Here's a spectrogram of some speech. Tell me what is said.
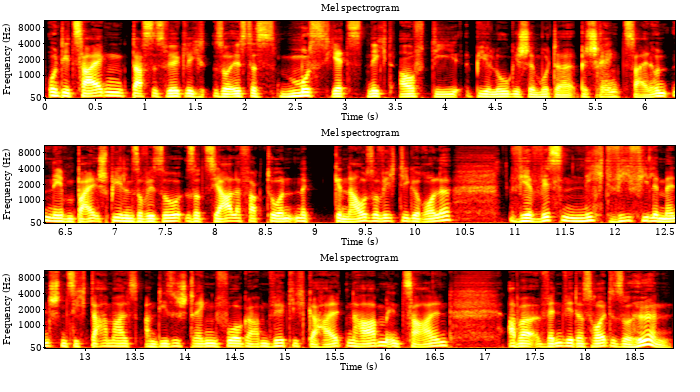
und die zeigen, dass es wirklich so ist. Das muss jetzt nicht auf die biologische Mutter beschränkt sein. Und nebenbei spielen sowieso soziale Faktoren eine genauso wichtige Rolle. Wir wissen nicht, wie viele Menschen sich damals an diese strengen Vorgaben wirklich gehalten haben in Zahlen. Aber wenn wir das heute so hören,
